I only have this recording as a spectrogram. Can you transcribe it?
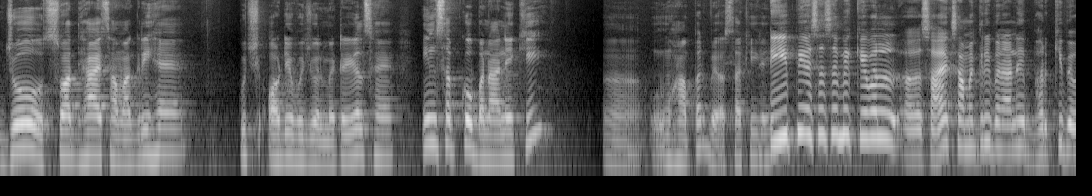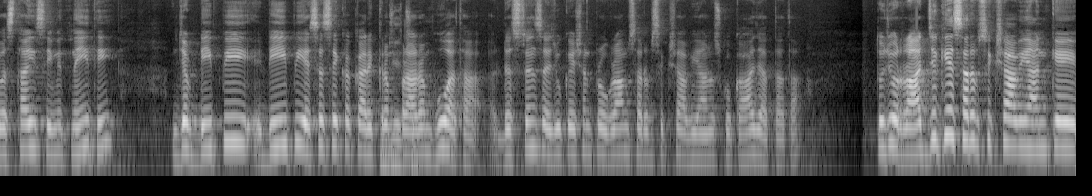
जो स्वाध्याय सामग्री हैं कुछ ऑडियो विजुअल मटेरियल्स हैं इन सबको बनाने की वहाँ पर व्यवस्था की गई। डीपीएसएसए में केवल सहायक सामग्री बनाने भर की व्यवस्था ही सीमित नहीं थी। जब डीपी डीपीएसएसए का कार्यक्रम प्रारंभ हुआ था डिस्टेंस एजुकेशन प्रोग्राम सर्व शिक्षा अभियान उसको कहा जाता था तो जो राज्य के सर्व शिक्षा अभियान के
